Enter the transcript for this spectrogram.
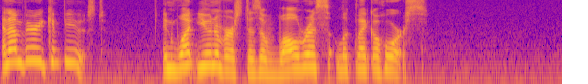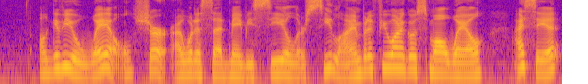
And I'm very confused. In what universe does a walrus look like a horse? I'll give you a whale, sure. I would have said maybe seal or sea lion, but if you want to go small whale, I see it.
